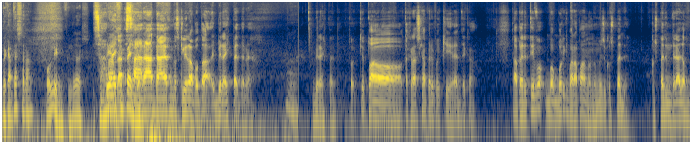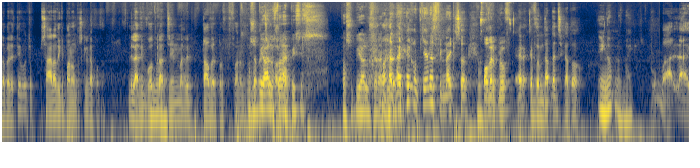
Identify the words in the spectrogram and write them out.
14. Πολύ είναι, φίλε. εντάξει. Η μπύρα 40, έχει 5. 40 έχουν τα σκληρά ποτά. Η μπύρα έχει 5, ναι. Η μπύρα έχει 5. Το- Και το, τα κρασιά περίπου εκεί, 11. Τα απεριτίβο μπο- μπορεί και παραπάνω, νομίζω 25. 25 με 30 έχουν τα απεριτίβο και 40 και πάνω έχουν τα σκληρά ποτά. Δηλαδή vodka, gin, μέχρι τα overproof που φτάνουν. Ναι. Θα σου πει ο άλλος τώρα επίσης. Θα σου πει ο άλλος τώρα. επίσης. Αλλά έχω πιει ένα σφινάκι sorry, overproof, ε, 75%. Είναι όπλο, Μάικ. Πού μαλά,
